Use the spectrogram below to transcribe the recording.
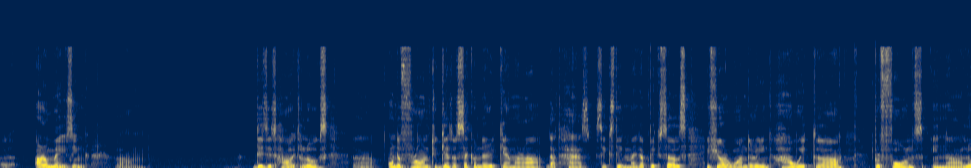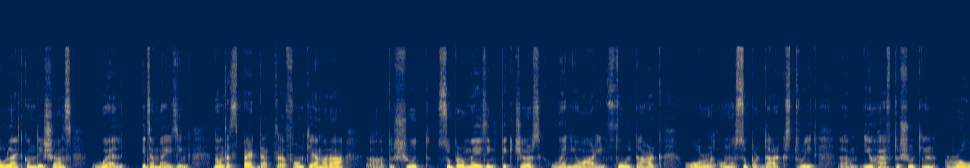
uh, are amazing. Um, this is how it looks. Uh, on the front you get a secondary camera that has 16 megapixels. If you are wondering how it uh, performs in uh, low light conditions well it's amazing. Don't expect that uh, phone camera uh, to shoot super amazing pictures when you are in full dark or on a super dark street. Um, you have to shoot in raw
